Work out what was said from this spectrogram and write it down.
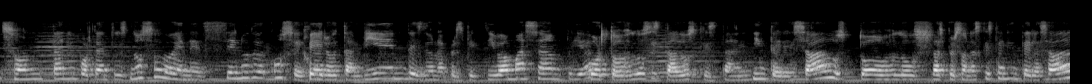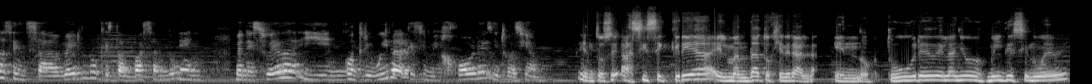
son tan importantes no solo en el seno del Consejo, pero también desde una perspectiva más amplia por todos los estados que están interesados, todas las personas que están interesadas en saber lo que está pasando en Venezuela y contribuir a que se mejore la situación. Entonces, así se crea el mandato general en octubre del año 2019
